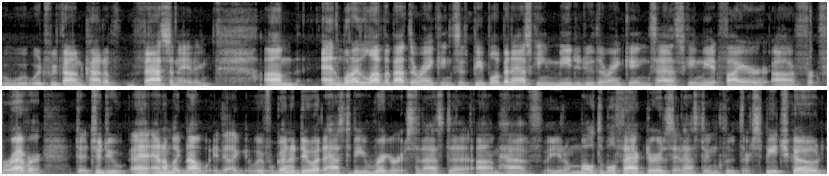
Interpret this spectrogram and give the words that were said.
which we found kind of fascinating. Um, and what I love about the rankings is people have been asking me to do the rankings, asking me at Fire uh, for, forever to, to, do, and I'm like, no, if we're going to do it, it has to be rigorous. It has to um, have you know multiple factors. It has to include their speech code,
